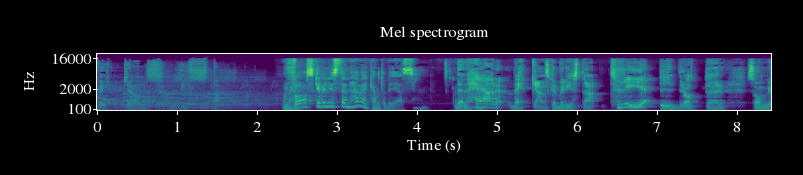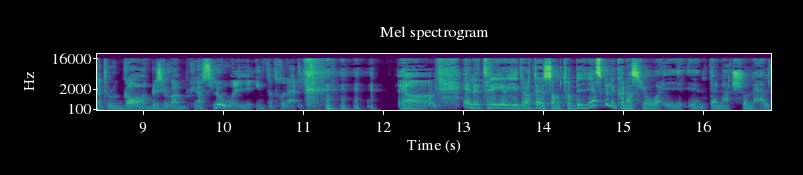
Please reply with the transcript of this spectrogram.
Veckans lista. Vad ska vi lista den här veckan, Tobias? Den här veckan ska vi lista tre idrotter som jag tror Gabriel skulle kunna slå i internationellt. Ja. Eller tre idrotter som Tobias skulle kunna slå i internationellt.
